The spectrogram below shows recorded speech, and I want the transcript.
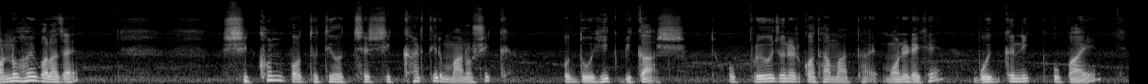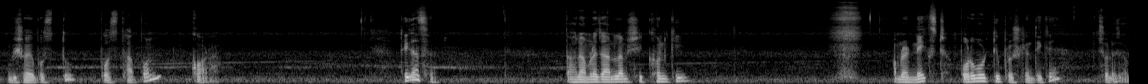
অন্যভাবে বলা যায়, শিক্ষণ পদ্ধতি হচ্ছে শিক্ষার্থীর মানসিক ও দৈহিক বিকাশ ও প্রয়োজনের কথা মাথায়, মনে রেখে বৈজ্ঞানিক উপায়ে বিষয়বস্তু উপস্থাপন করা। ঠিক আছে? তাহলে আমরা জানলাম শিক্ষণ কি? আমরা নেক্সট পরবর্তী প্রশ্নের দিকে চলে যাব।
